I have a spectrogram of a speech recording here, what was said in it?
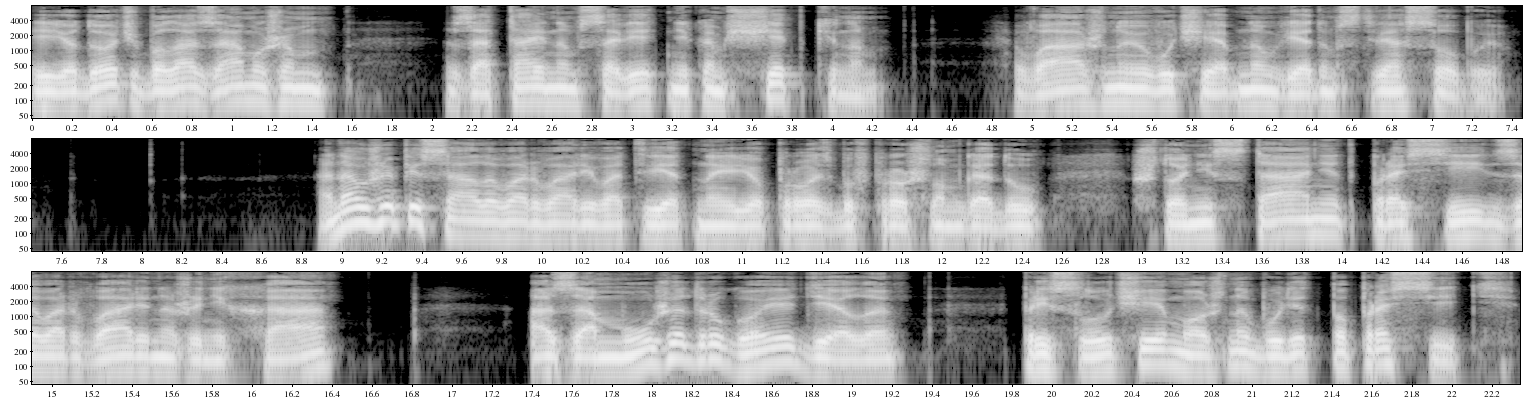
Ее дочь была замужем за тайным советником Щепкиным, важную в учебном ведомстве особую. Она уже писала Варваре в ответ на ее просьбу в прошлом году, что не станет просить за Варварина жениха, а за мужа другое дело. При случае можно будет попросить.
